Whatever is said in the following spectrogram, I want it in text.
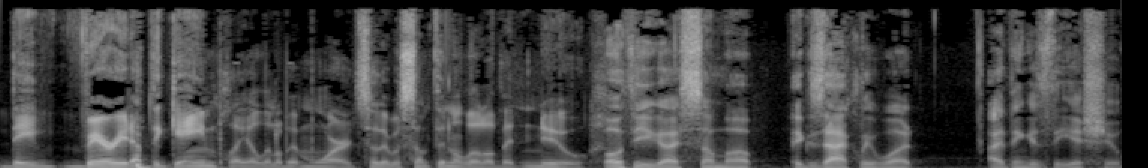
they varied up the gameplay a little bit more, so there was something a little bit new. both of you guys sum up exactly what I think is the issue.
